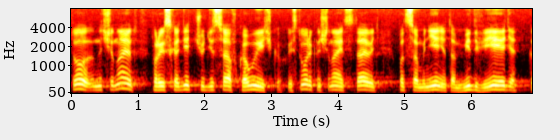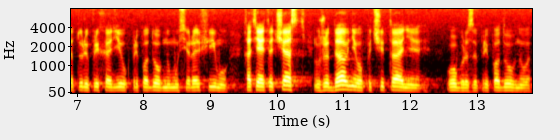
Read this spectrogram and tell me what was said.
то начинают происходить чудеса в кавычках. Историк начинает ставить под сомнение там, медведя, который приходил к преподобному Серафиму, хотя это часть уже давнего почитания образа преподобного,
